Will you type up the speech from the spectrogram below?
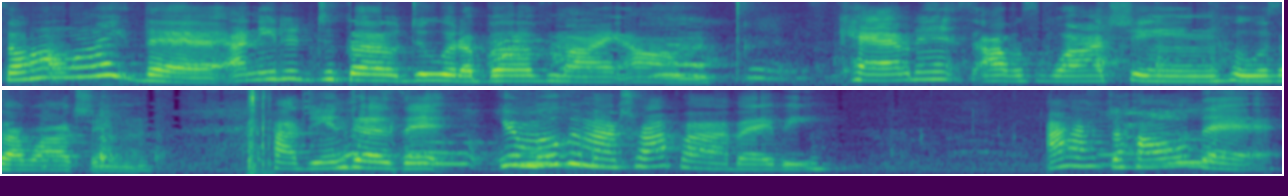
so I like that. I needed to go do it above my um, cabinets. I was watching, who was I watching? Hygiene does it. You're moving my tripod, baby. I have to hold that.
